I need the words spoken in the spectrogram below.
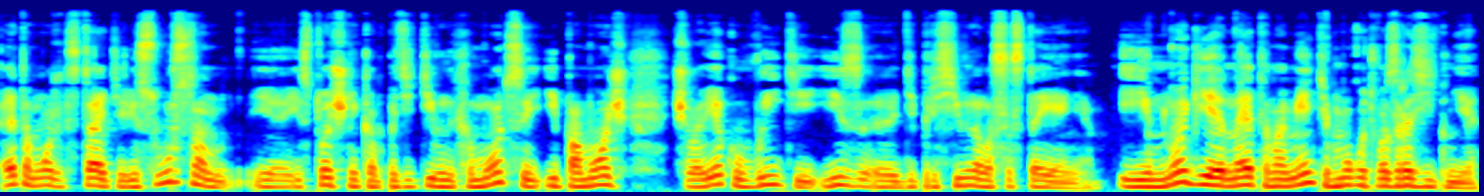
это может стать ресурсом, э, источником позитивных эмоций и помочь человеку выйти из э, депрессивного состояния. И многие на этом моменте могут возразить мне,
